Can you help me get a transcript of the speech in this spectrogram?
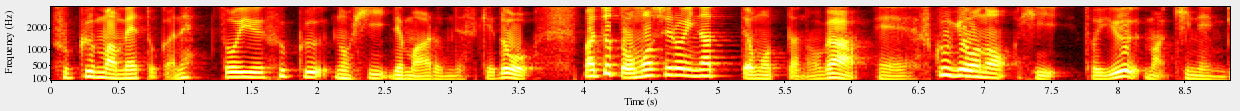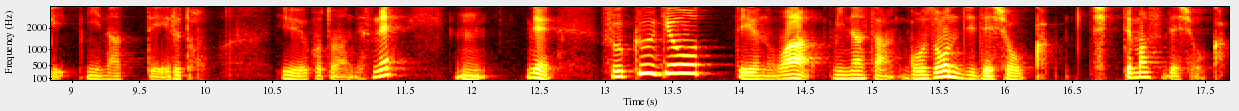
福豆とかね、そういう服の日でもあるんですけど、まあちょっと面白いなって思ったのが、えー、副業の日という、まあ記念日になっているということなんですね。うん。で、副業っていうのは皆さんご存知でしょうか？知ってますでしょうか？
